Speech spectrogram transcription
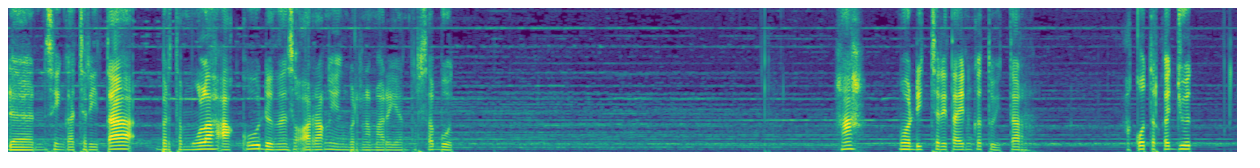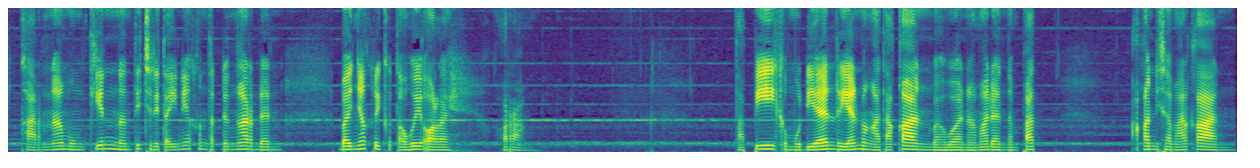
Dan singkat cerita, bertemulah aku dengan seorang yang bernama Rian tersebut. Hah? Mau diceritain ke Twitter? Aku terkejut karena mungkin nanti cerita ini akan terdengar dan banyak diketahui oleh orang. Tapi kemudian Rian mengatakan bahwa nama dan tempat akan disamarkan.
